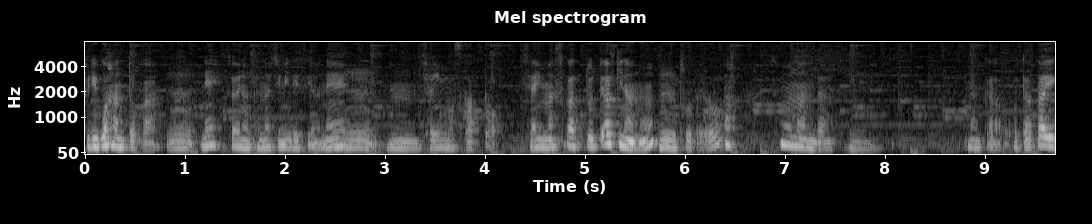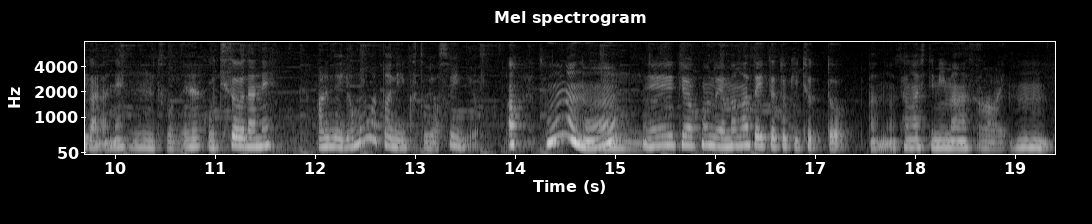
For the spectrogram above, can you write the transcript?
栗ご飯とかうん。ねそういうの楽しみですようね、ん。うん、シャインマスカット。シャインマスカットって秋なの？うん、そうだよ。あそうなんだうん。なんかお高いからねうん、そうね。ごちそうだねあれね、山形に行くと安いんだよ。あそうなの、うんえー、じゃあ今度山形行った時ちょっとあの探してみますはい。うん、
